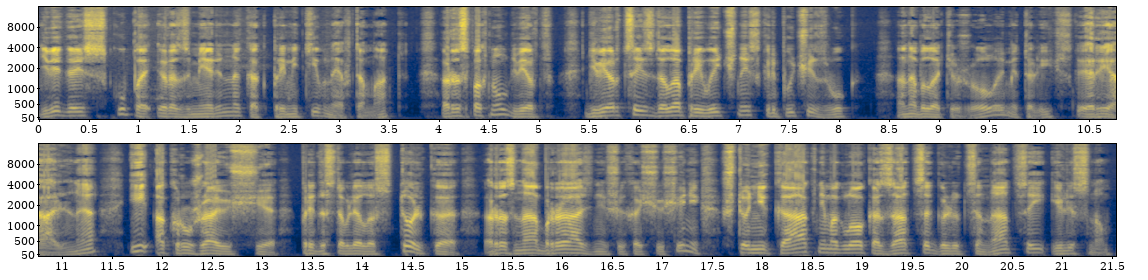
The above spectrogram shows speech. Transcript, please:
двигаясь скупо и размеренно, как примитивный автомат, распахнул дверцу. Дверца издала привычный скрипучий звук. Она была тяжелая, металлическая, реальная, и окружающая предоставляла столько разнообразнейших ощущений, что никак не могло оказаться галлюцинацией или сном.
